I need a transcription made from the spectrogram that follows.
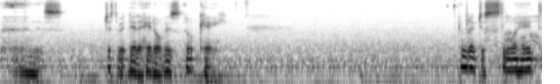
And it's just a bit dead ahead of us. Okay. Come down to slow ahead.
